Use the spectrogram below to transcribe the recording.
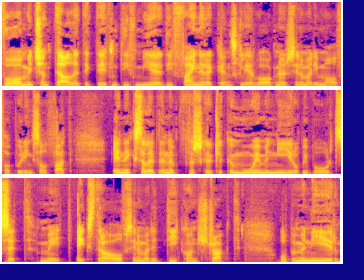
Waar met Chantel het ek definitief meer die fynere kuns geleer waar ek nou sê net maar die malva pudding sal vat en ek sal dit in 'n verskriklike mooi manier op die bord sit met ekstra half sê net maar dit deconstruct op 'n manier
